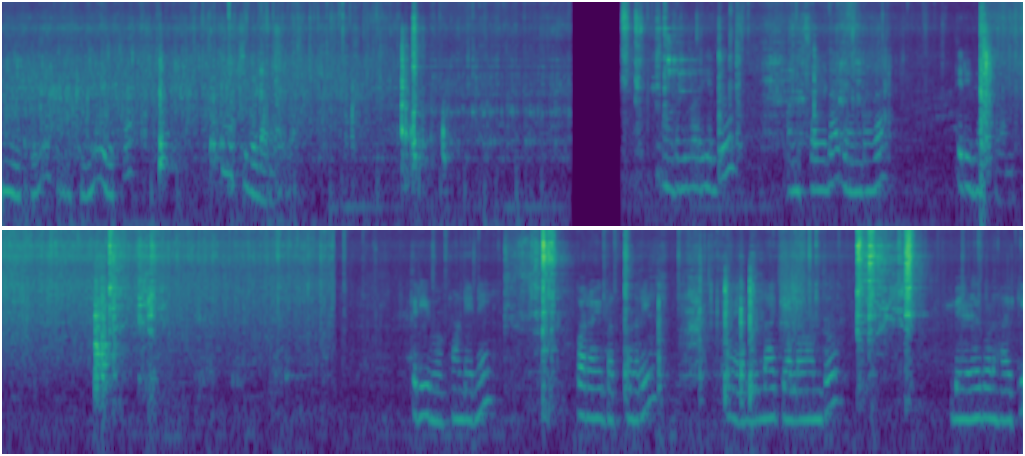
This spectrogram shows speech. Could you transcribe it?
ನೀಟಿಗೆ ಹಾಕೊಂಡು ಇದಕ್ಕೆ ಮುಚ್ಚಿಬಿಡೋಣ. ನೋಡಿ ಇವಾಗ ಇದು ಒಂದು ಸೈಡ ಬೆಂದಾಗ ತಿರುಗಿ ಹಾಕೊಳ್ಳೋಣ ತಿರುಗಿ ಹಾಕ್ಕೊಂಡೀನಿ ಸೂಪರಾಗಿ ಬರ್ತದೆ ರೀ ಎಲ್ಲ ಕೆಲವೊಂದು ಬೇಳೆಗಳು ಹಾಕಿ,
